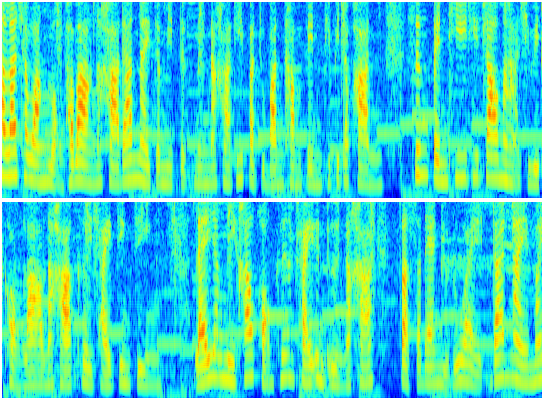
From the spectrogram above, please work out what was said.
ระราชวังหลวงพระบางนะคะ ด้านในจะมีตึกหนึ่งนะคะ ที่ปัจจุบันทำเป็นพิพิธภัณฑ์ ซึ่งเป็นที่ที่เจ้ามหาชีวิตของลาวนะคะ เคยใช้จริง ๆ และยังมีข้าวของเครื่องใช้อื่น ๆนะคะ จัดแสดงอยู่ด้วย ด้านในไม่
